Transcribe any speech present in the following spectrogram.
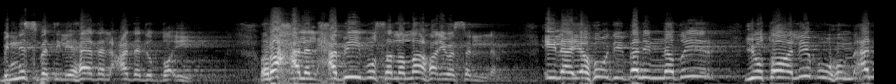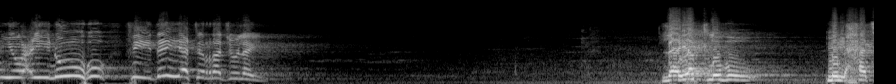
بالنسبة لهذا العدد الضئيل. رحل الحبيب صلى الله عليه وسلم إلى يهود بني النضير يطالبهم أن يعينوه في دية الرجلين. لا يطلب منحة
